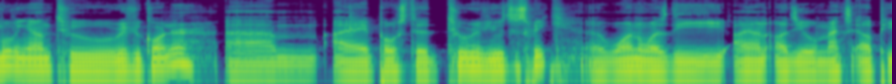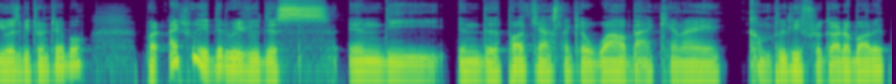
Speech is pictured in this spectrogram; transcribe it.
Moving on to review corner, um, I posted two reviews this week. Uh, one was the Ion Audio Max LP USB turntable, but actually I did review this in the in the podcast like a while back, and I completely forgot about it.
